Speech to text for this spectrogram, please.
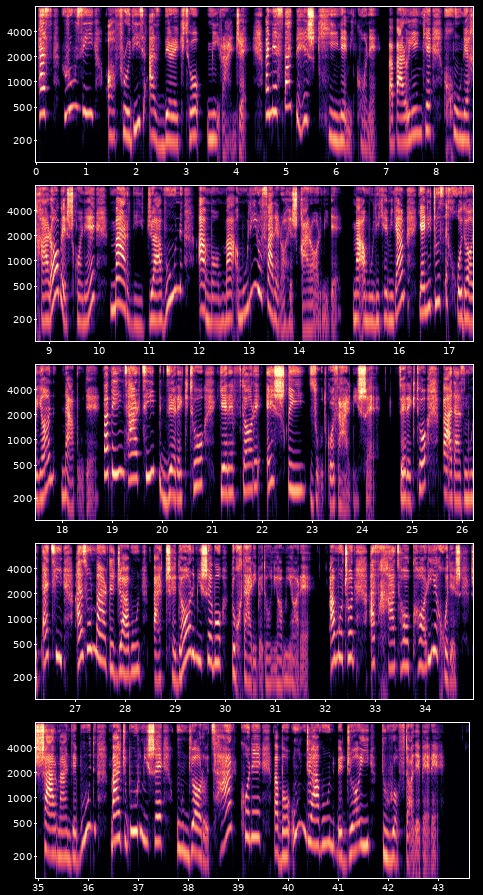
پس روزی آفرودیت از درکتو میرنجه و نسبت بهش کینه می‌کنه و برای اینکه خونه خرابش کنه مردی جوون اما معمولی رو سر راهش قرار میده. معمولی که میگم یعنی جزء خدایان نبوده. و به این ترتیب درکتو گرفتار عشقی زود گذر میشه. درکتو بعد از مدتی از اون مرد جوون بچه دار میشه و دختری به دنیا میاره. اما چون از خطاکاری خودش شرمنده بود مجبور میشه اونجا رو ترک کنه و با اون جوون به جایی دور افتاده بره.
